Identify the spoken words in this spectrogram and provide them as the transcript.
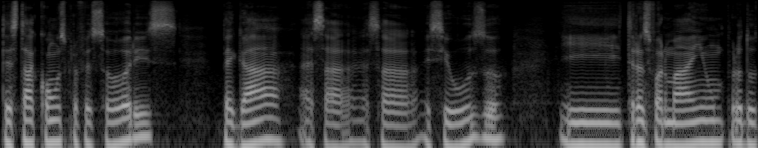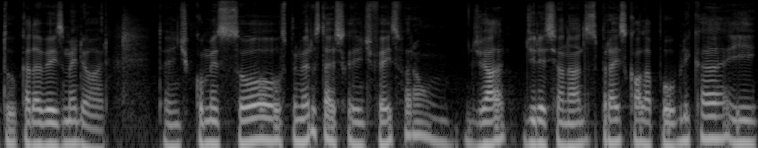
testar com os professores, pegar essa, essa, esse uso e transformar em um produto cada vez melhor. Então a gente começou, os primeiros testes que a gente fez foram já direcionados para a escola pública e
